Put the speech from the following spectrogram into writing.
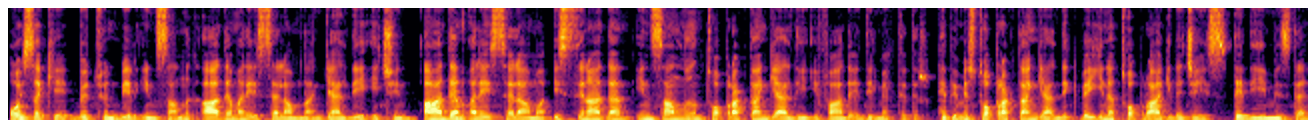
Oysa ki bütün bir insanlık Adem Aleyhisselam'dan geldiği için Adem Aleyhisselam'a istinaden insanlığın topraktan geldiği ifade edilmektedir. Hepimiz topraktan geldik ve yine toprağa gideceğiz dediğimizde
